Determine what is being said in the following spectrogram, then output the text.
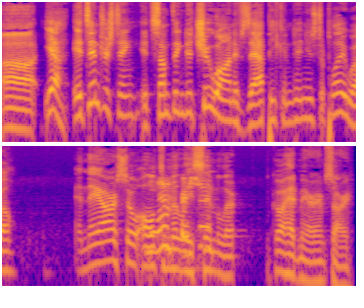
uh, yeah, it's interesting. It's something to chew on if Zappe continues to play well. And they are so ultimately sure. similar. Go ahead, Mary. I'm sorry.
